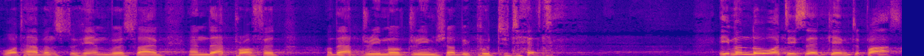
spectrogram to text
what happens to him? Verse 5 And that prophet or that dreamer of dreams shall be put to death. Even though what he said came to pass,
